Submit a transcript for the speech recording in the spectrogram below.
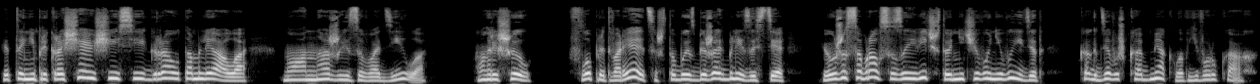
эта непрекращающаяся игра утомляла, но она же и заводила. Он решил, Фло притворяется, чтобы избежать близости, и уже собрался заявить, что ничего не выйдет, как девушка обмякла в его руках.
